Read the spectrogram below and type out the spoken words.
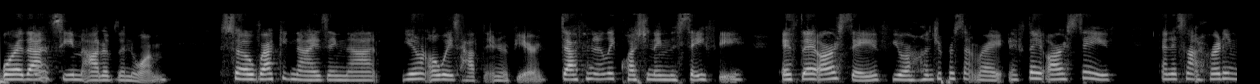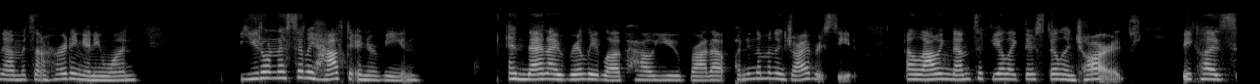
or that seem out of the norm. So recognizing that you don't always have to interfere, definitely questioning the safety. If they are safe, you're 100% right. If they are safe and it's not hurting them, it's not hurting anyone, you don't necessarily have to intervene. And then I really love how you brought up putting them in the driver's seat, allowing them to feel like they're still in charge because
